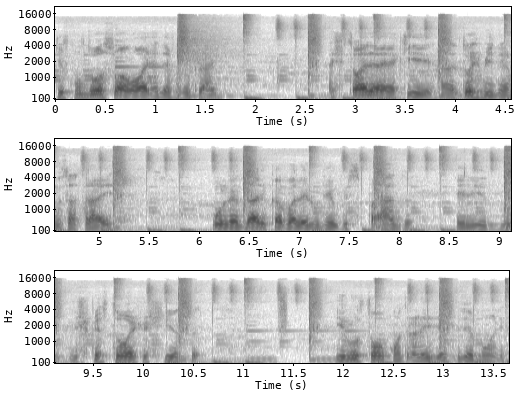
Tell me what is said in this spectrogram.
que fundou a sua loja Devil May Cry. A história é que há dois mil anos atrás, o lendário Cavaleiro Negro Esparda, ele despertou a justiça e lutou contra a legião de demônios.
